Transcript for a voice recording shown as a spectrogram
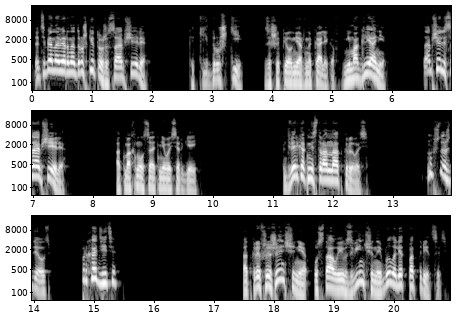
Да тебе, наверное, дружки тоже сообщили. — Какие дружки? — зашипел нервно Каликов. — Не могли они? — Сообщили, сообщили. — отмахнулся от него Сергей. Дверь, как ни странно, открылась. — Ну что ж делать? Проходите. Открывшей женщине, усталой и взвинченной, было лет под тридцать.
